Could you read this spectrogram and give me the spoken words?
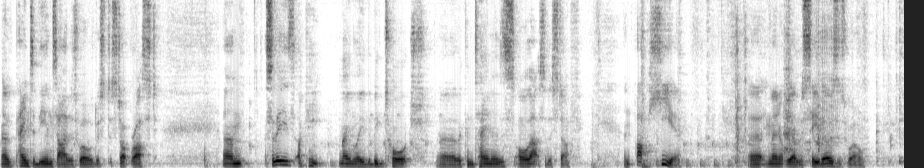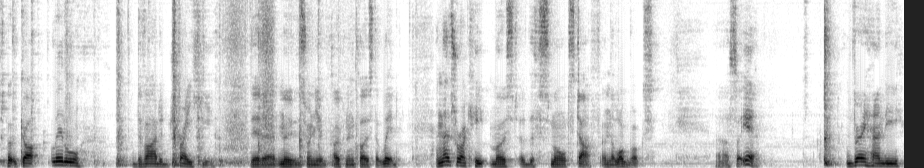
I've painted the inside as well just to stop rust. Um, so these I keep mainly the big torch, uh, the containers, all that sort of stuff. And up here, uh, you may not be able to see those as well, but we've got little divided tray here that uh, moves when you open and close the lid. And that's where I keep most of the small stuff and the logbooks. Uh, so yeah, very handy,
